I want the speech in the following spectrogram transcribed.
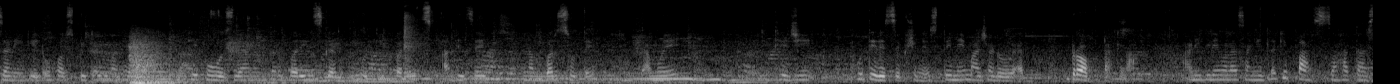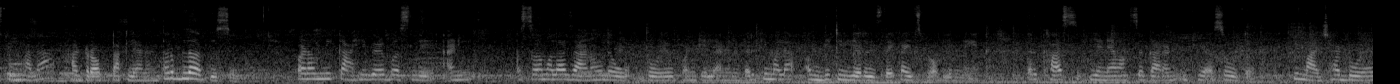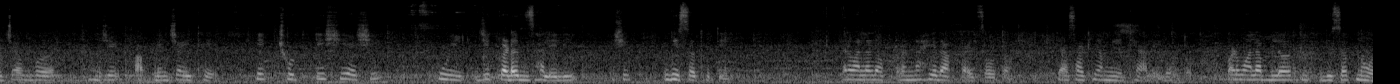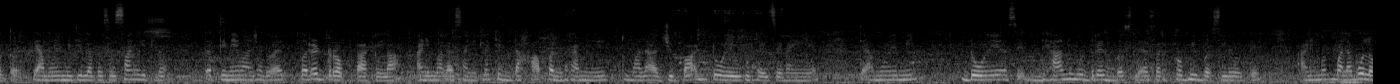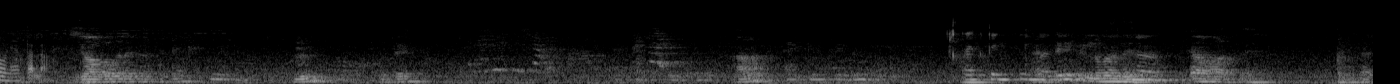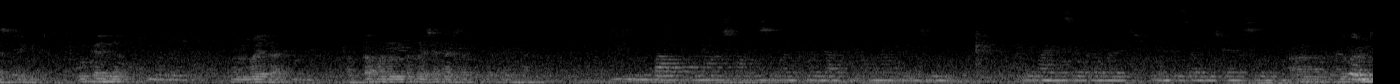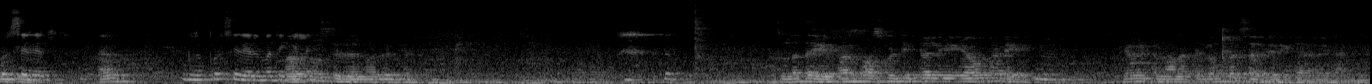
जणी गेलो हॉस्पिटलमध्ये. तिथे पोहोचल्यानंतर बरीच गर्दी होती. बरेच आधीचे नंबर्स होते. त्यामुळे तिथे जी होती रिसेप्शनिस्ट तिने माझ्या डोळ्यात ड्रॉप टाकला. आणि तिने मला सांगितलं की पाच सहा तास तुम्हाला हा ड्रॉप टाकल्यानंतर ब्लर दिसेल. पण मी काही वेळ बसले आणि असं मला जाणवलं डोळे ओपन केल्यानंतर की मला अगदी क्लिअर दिसते काहीच प्रॉब्लेम नाही आहे तर खास येण्यामागचं कारण इथे असं होतं की माझ्या डोळ्याच्या वर म्हणजे पापणीच्या इथे एक छोटीशी अशी पुळी जी कडक झालेली अशी दिसत होती. तर मला डॉक्टरांना हे दाखवायचं होतं. त्यासाठी आम्ही इथे आलेलो होतो. पण मला ब्लर दिसत नव्हतं. त्यामुळे मी तिला तसं सांगितलं. तर तिने माझ्या डोळ्यात परत ड्रॉप टाकला आणि मला सांगितलं की दहा पंधरा मिनिट तुम्हाला अजिबात डोळे उघडायचे नाही आहेत त्यामुळे मी डोळे असे ध्यान मुद्रेत बसल्यासारखं मी बसले होते. आणि मग मला बोलवण्यात आलं. हाँ? ऍक्टिंग ऍक्टिंग फील्डमध्ये हां. क्या बात आहे फॅन्टॅस्टिक कुठे गेला मुंबईला आतापर्यंत कशा कशा बाबांना स्वामी समर्थ दाखवणं त्यांची आणि मायेचं कवच पिंकीचा विजय असो भरपूर सिरियल हां? भरपूर serial मध्ये केलं. तुला तर हे फार अवघड आहे. तर मला ते लवकर सर्जरी करावी लागली.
